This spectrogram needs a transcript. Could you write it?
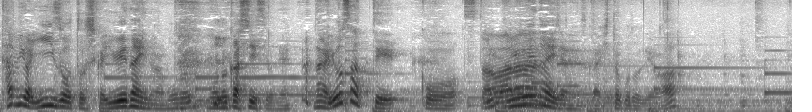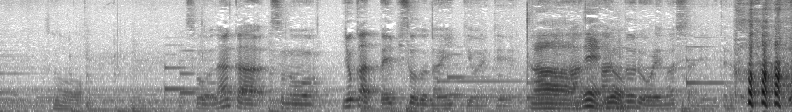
旅はいいぞとしか言えないのはもの もどかしいですよね。なんか良さってこう言えないじゃないですか一言では。そう。そうなんかその良かったエピソードないって言われてああねハンドル折れましたねみたいな。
